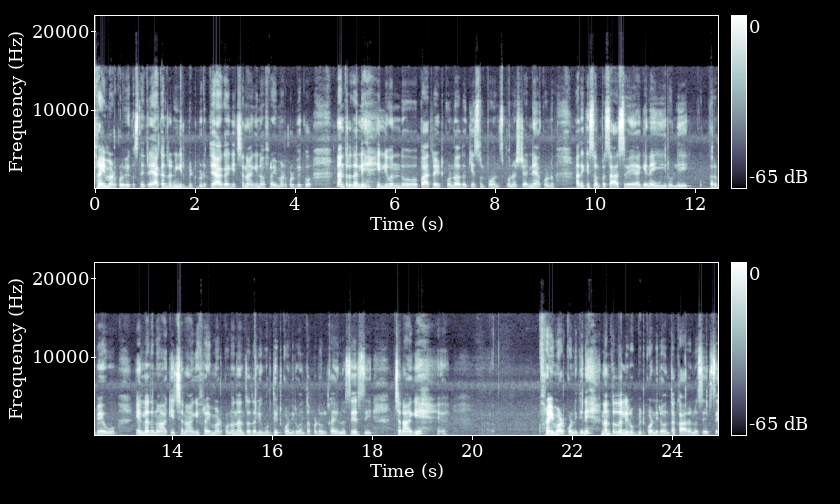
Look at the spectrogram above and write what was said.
ಫ್ರೈ ಮಾಡ್ಕೊಳ್ಬೇಕು ಸ್ನೇಹಿತರೆ. ಯಾಕಂದರೆ ನೀರು ಬಿಟ್ಬಿಡುತ್ತೆ, ಹಾಗಾಗಿ ಚೆನ್ನಾಗಿ ನಾವು ಫ್ರೈ ಮಾಡ್ಕೊಳ್ಬೇಕು. ನಂತರದಲ್ಲಿ ಇಲ್ಲಿ ಒಂದು ಪಾತ್ರೆ ಇಟ್ಕೊಂಡು ಅದಕ್ಕೆ ಸ್ವಲ್ಪ ಒಂದು ಸ್ಪೂನಷ್ಟು ಎಣ್ಣೆ ಹಾಕ್ಕೊಂಡು ಅದಕ್ಕೆ ಸ್ವಲ್ಪ ಸಾಸಿವೆ ಹಾಗೆಯೇ ಈರುಳ್ಳಿ ಕರಿಬೇವು ಎಲ್ಲದನ್ನು ಹಾಕಿ ಚೆನ್ನಾಗಿ ಫ್ರೈ ಮಾಡಿಕೊಂಡು ನಂತರದಲ್ಲಿ ಹುರಿದಿಟ್ಕೊಂಡಿರುವಂಥ ಪಡವಲಕಾಯನ್ನು ಸೇರಿಸಿ ಚೆನ್ನಾಗಿ ಫ್ರೈ ಮಾಡ್ಕೊಂಡಿದ್ದೀನಿ. ನಂತರದಲ್ಲಿ ರುಬ್ಬಿಟ್ಕೊಂಡಿರೋವಂಥ ಖಾರನೂ ಸೇರಿಸಿ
